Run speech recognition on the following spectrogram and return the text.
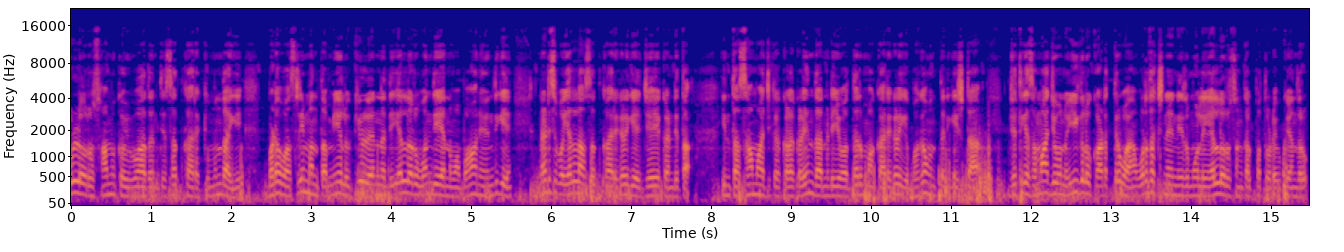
ಉಳ್ಳವರು ಸಾಮೂಹಿಕ ವಿವಾಹದಂತೆ ಸತ್ಕಾರಕ್ಕೆ ಮುಂದಾಗಿ, ಬಡವ, ಶ್ರೀಮಂತ, ಮೇಲು, ಕೀಳು ಎನ್ನದೆ ಎಲ್ಲರೂ ಒಂದೇ ಎನ್ನುವ ಭಾವನೆಯೊಂದಿಗೆ ನಡೆಸುವ ಎಲ್ಲ ಸತ್ಕಾರ್ಯಗಳಿಗೆ ಜಯ ಖಂಡಿತ. ಇಂಥ ಸಾಮಾಜಿಕ ಕಳಕಳಿಯಿಂದ ನಡೆಯುವ ಧರ್ಮ ಕಾರ್ಯಗಳಿಗೆ ಭಗವಂತನಿಗೆ ಇಷ್ಟ. ಜೊತೆಗೆ ಸಮಾಜವನ್ನು ಈಗಲೂ ಕಾಡುತ್ತಿರುವ ವರದಕ್ಷಿಣೆ ನಿರ್ಮೂಲನೆ ಎಲ್ಲರೂ ಸಂಕಲ್ಪ ತೊಡಬೇಕು ಎಂದರು.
